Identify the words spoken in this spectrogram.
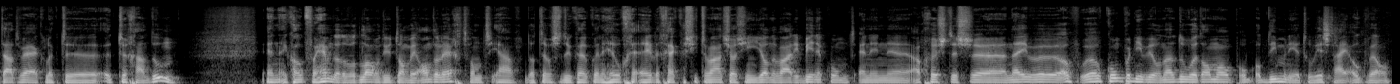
daadwerkelijk te, te gaan doen. En ik hoop voor hem dat het wat langer duurt dan bij Anderlecht. Want ja, dat was natuurlijk ook een heel hele gekke situatie. Als je in januari binnenkomt en in uh, augustus... Uh, nee, we ook, company wil. Nou, doen we het allemaal op, op, op die manier. Toen wist hij ook wel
